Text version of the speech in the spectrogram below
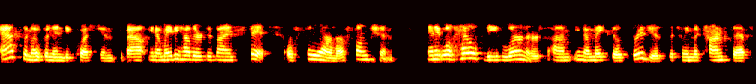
ask them open-ended questions about, you know, maybe how their designs fit or form or function. And it will help these learners, um, you know, make those bridges between the concepts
